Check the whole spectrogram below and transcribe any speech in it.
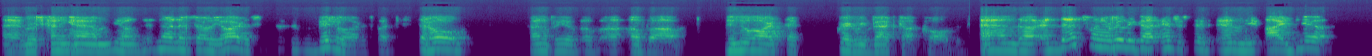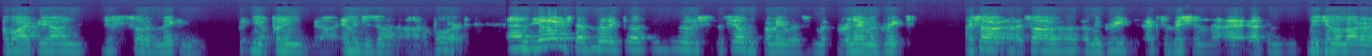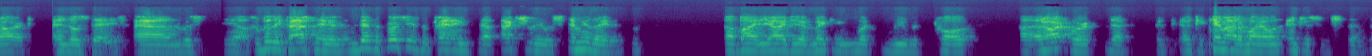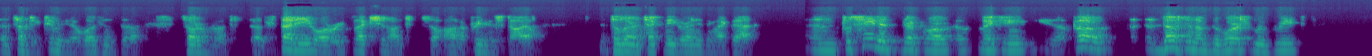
and Merce Cunningham. You know, not necessarily artists, visual artists, but that whole kind of of of, of uh, the new art that Gregory Battcock called. And uh, and that's when I really got interested in the idea of art beyond just sort of making you know, putting uh, images on, on a board. And the artist that really really sealed it for me was Rene Magritte. I saw I saw a Magritte exhibition uh, at the Museum of Modern Art in those days, and was you know completely fascinated. And then the first series of paintings that actually was stimulated uh, by the idea of making what we would call uh, an artwork that it, came out of my own interest and, subjectivity. It wasn't uh, sort of a, a study or reflection on so on a previous style to learn technique or anything like that. And proceeded, therefore, making you know, a dozen of the worst Magritte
